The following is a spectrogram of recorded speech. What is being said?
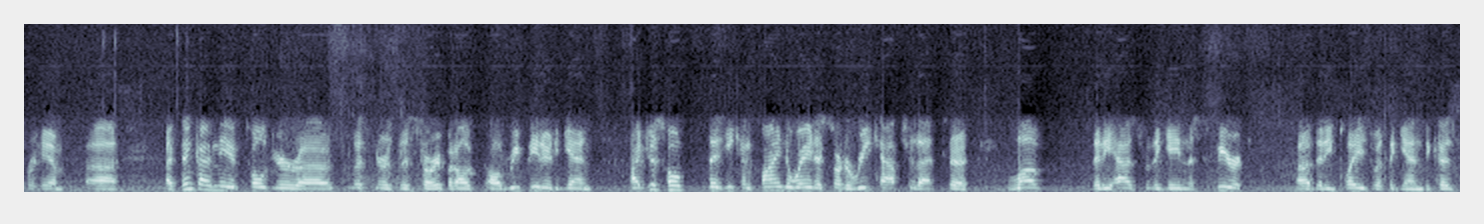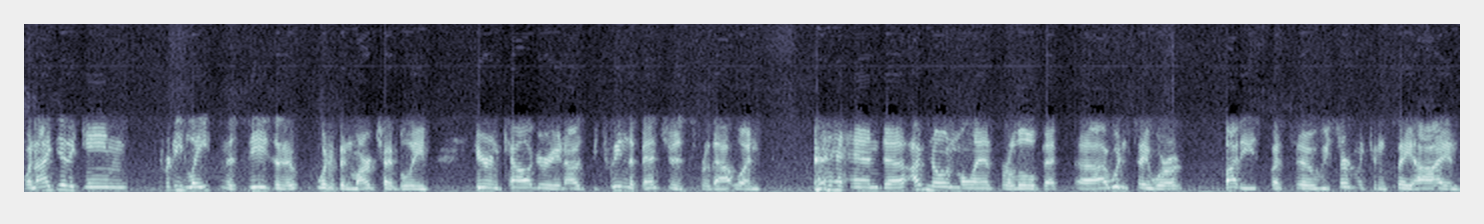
for him. Uh, I think I may have told your uh, listeners this story, but I'll, I'll repeat it again. I just hope that he can find a way to sort of recapture that uh, love that he has for the game, the spirit uh, that he plays with again. Because when I did a game pretty late in the season, it would have been March, I believe, here in Calgary, and I was between the benches for that one. and uh, I've known Milan for a little bit. Uh, I wouldn't say we're buddies, but uh, we certainly can say hi and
